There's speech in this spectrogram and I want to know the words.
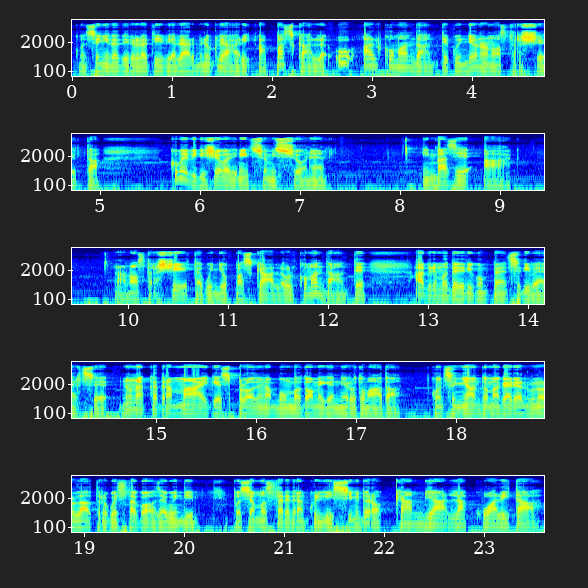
consegni i dati relativi alle armi nucleari a Pascal o al comandante, quindi è una nostra scelta. Come vi dicevo ad inizio missione, in base alla nostra scelta, quindi o Pascal o il comandante, avremo delle ricompense diverse. Non accadrà mai che esplode una bomba atomica in nero tomata, consegnando magari all'uno o all'altro questa cosa, quindi possiamo stare tranquillissimi, però cambia la qualità,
